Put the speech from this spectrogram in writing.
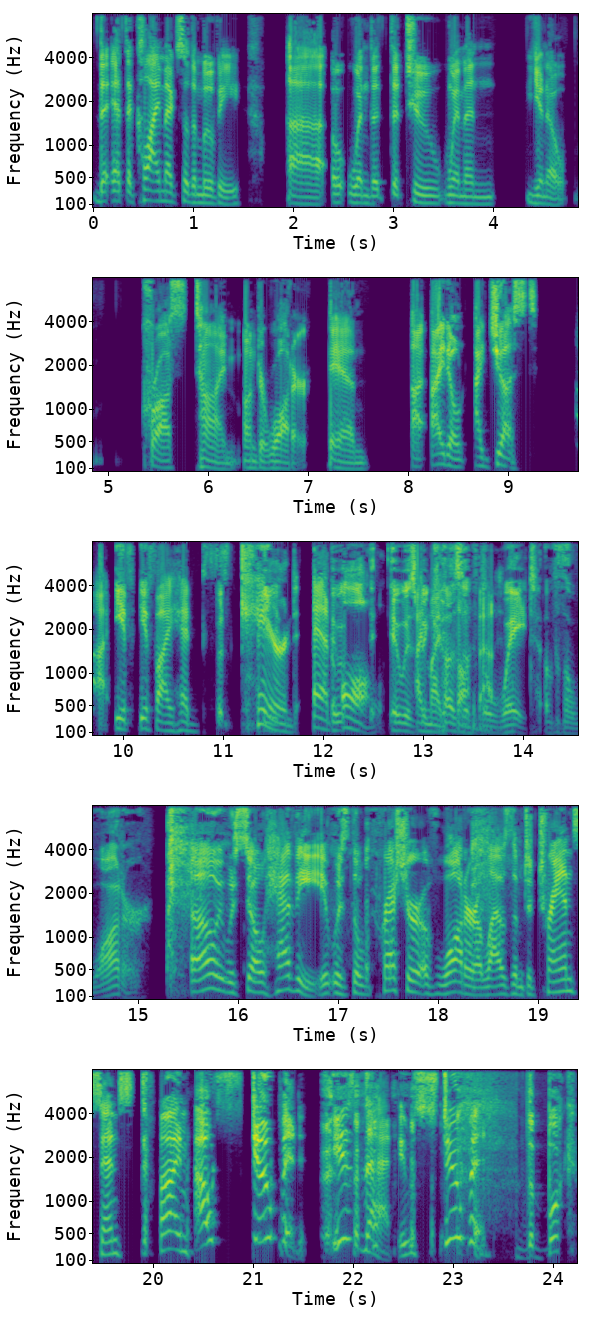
the at the climax of the movie uh when the the two women you know cross time underwater. And i, I don't i just if if i had cared at it, all it was because of the weight of the water. Oh it was so heavy. It was the pressure of water allows them to transcend time. How stupid is that? It was stupid. The book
